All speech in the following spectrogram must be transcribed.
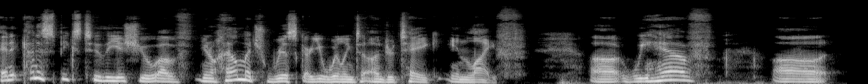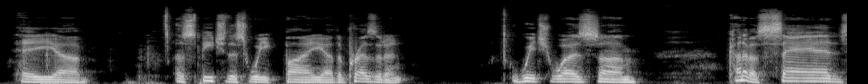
And it kind of speaks to the issue of, you know, how much risk are you willing to undertake in life? Uh, we have uh, a, a speech this week by the president, which was um, kind of a sad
